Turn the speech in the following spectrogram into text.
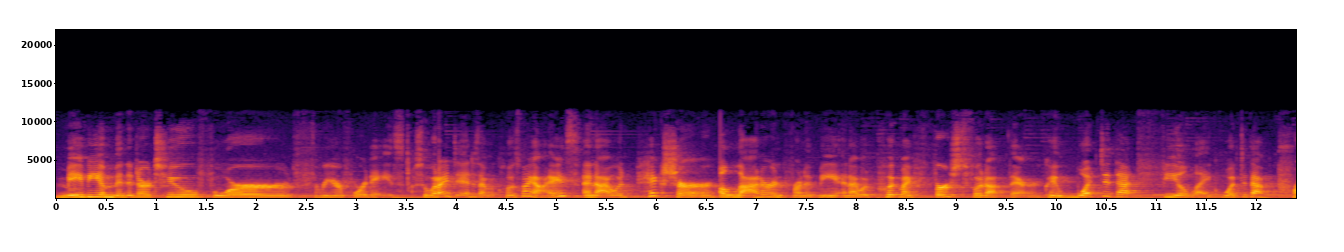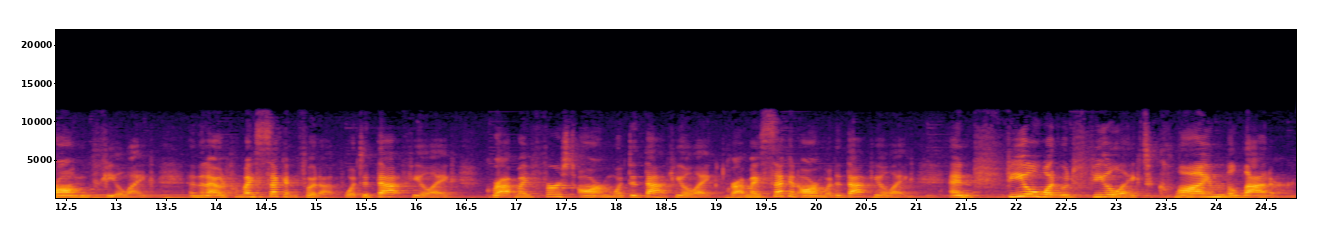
maybe a minute or two for three or four days. So what I did is I would close my eyes and I would picture a ladder in front of me and I would put my first foot up there. Okay, what did that feel like? What did that prong feel like? And then I would put my second foot up. What did that feel like? Grab my first arm. What did that feel like? Grab my second arm. What did that feel like? And feel what it would feel like to climb the ladder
